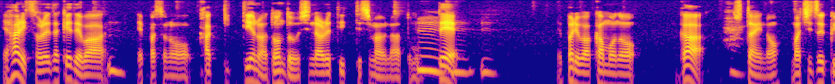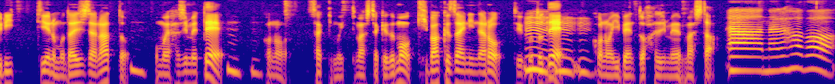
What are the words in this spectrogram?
やはりそれだけでは、うんやっぱその活気っていうのはどんどん失われていってしまうなと思って、やっぱり若者がはい主体の街づくりっていうのも大事だなとうん思い始めて、このさっきも言ってましたけども起爆剤になろうということで、このイベントを始めました。ああ、なるほど。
